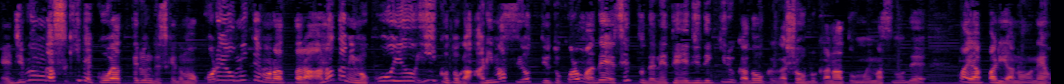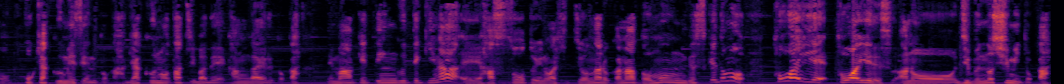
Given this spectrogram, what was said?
え自分が好きでこうやってるんですけども、これを見てもらったら、あなたにもこういういいことがありますよっていうところまで、セットでね、提示できるかどうかが勝負かなと思いますので、まあ、やっぱりあのね、顧客目線とか、逆の立場で考えるとか、マーケティング的な、え発想というのは必要になるかなと思うんですけども、とはいえ、とはいえです。あの自分の趣味とか、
